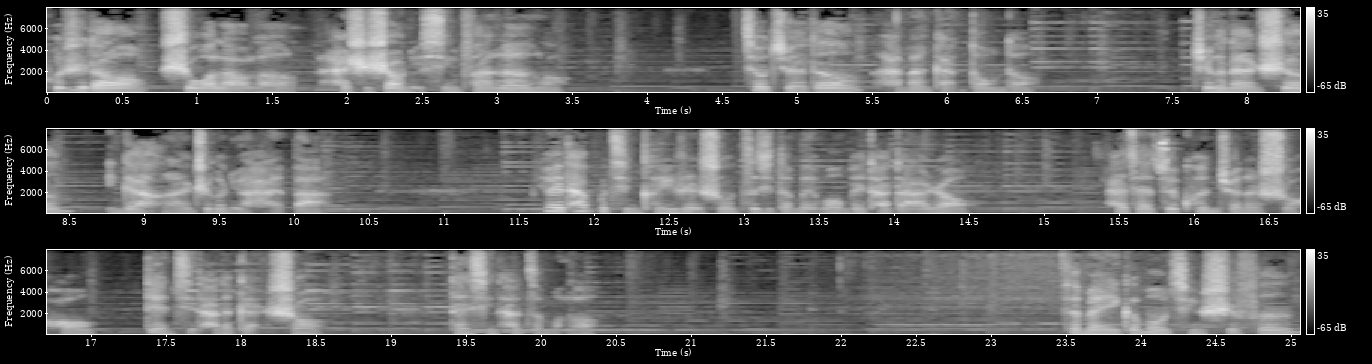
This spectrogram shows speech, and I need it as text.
不知道是我老了还是少女心泛滥了，就觉得还蛮感动的。这个男生应该很爱这个女孩吧。因为他不仅可以忍受自己的美梦被她打扰，还在最困倦的时候惦记她的感受，担心她怎么了。在每一个梦醒时分，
